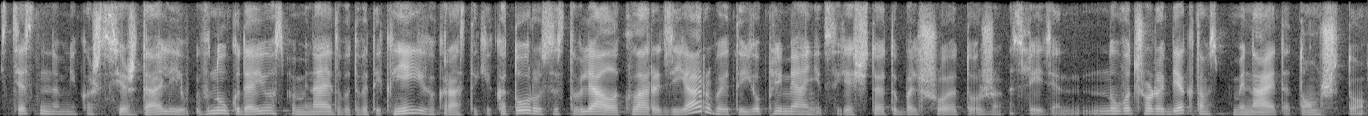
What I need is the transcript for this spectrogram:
Естественно, мне кажется, все ждали. Внук, да, ее вспоминает вот в этой книге как раз-таки, которую составляла Клара Диярова, это ее племянница. Я считаю, это большое тоже наследие. Ну вот Шорабек там вспоминает о том, что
